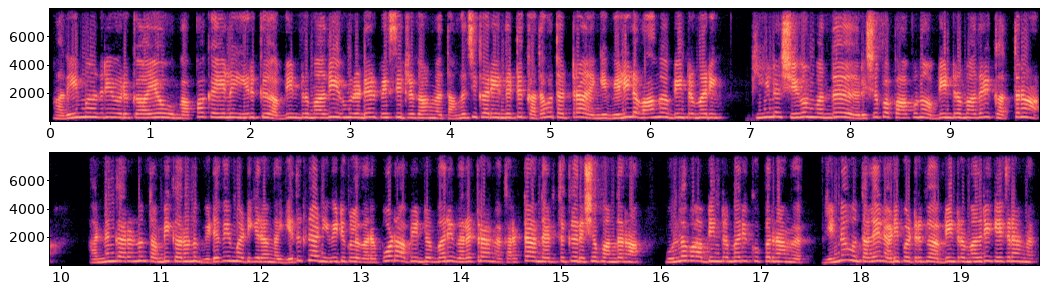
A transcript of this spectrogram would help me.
அதே மாதிரி ஒரு காயோ உங்க அப்பா கையில இருக்கு அப்படின்ற மாதிரி இவங்க ரெண்டு பேரும் பேசிட்டு இருக்காங்க. தங்கச்சிக்காரி இருந்துட்டு கதவை தட்டுறா எங்க வெளியில வாங்க அப்படின்ற மாதிரி. கீழே சிவம் வந்து ரிஷப்ப பாக்கணும் அப்படின்ற மாதிரி கத்துறான். அண்ணங்காரனும் தம்பிக்காரனும் விடவே மாட்டேங்கிறாங்க. எதுக்குடா நீ வீட்டுக்குள்ள வர? போடா அப்படின்ற மாதிரி விரட்டுறாங்க. கரெக்டா அந்த இடத்துக்கு ரிஷப் வந்துடுறான். உள்ளவா அப்படின்ற மாதிரி கூப்பிடுறாங்க. என்ன உன் தலையில அடிபட்டிருக்கு? அப்படின்ற மாதிரி கேக்குறாங்க.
